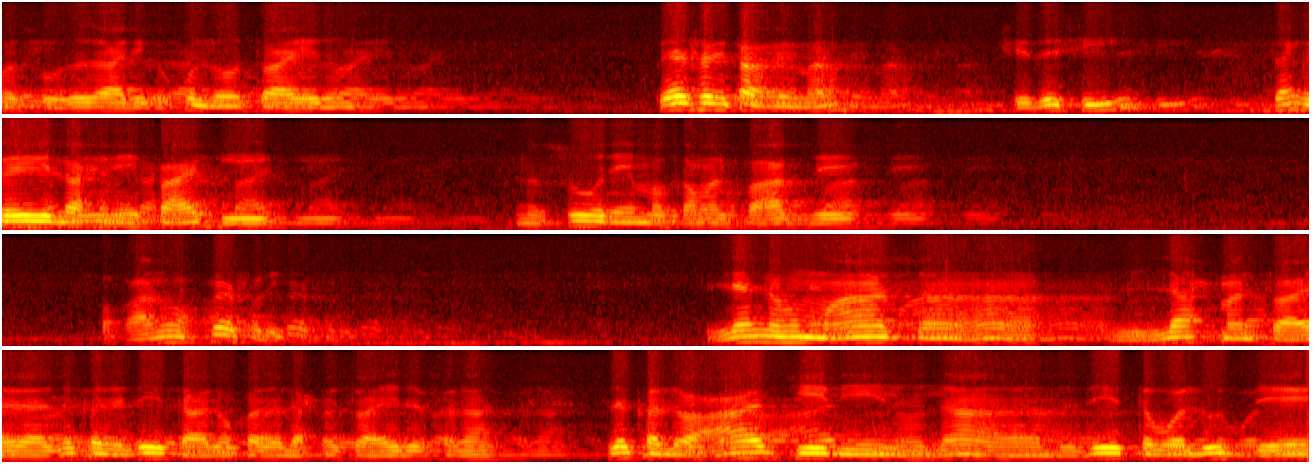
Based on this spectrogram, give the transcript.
فسور ذالک كله طاهر پیسې تاسو چه دسي څنګه لحم پاکي نو سوره مکمل پاک دی په قانون خپل شولې لنهم عاص لحمن طائر ذکر دې تعلق د لحم طائر سره ذکر لعاب چې دین او دا د دې تولد دې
